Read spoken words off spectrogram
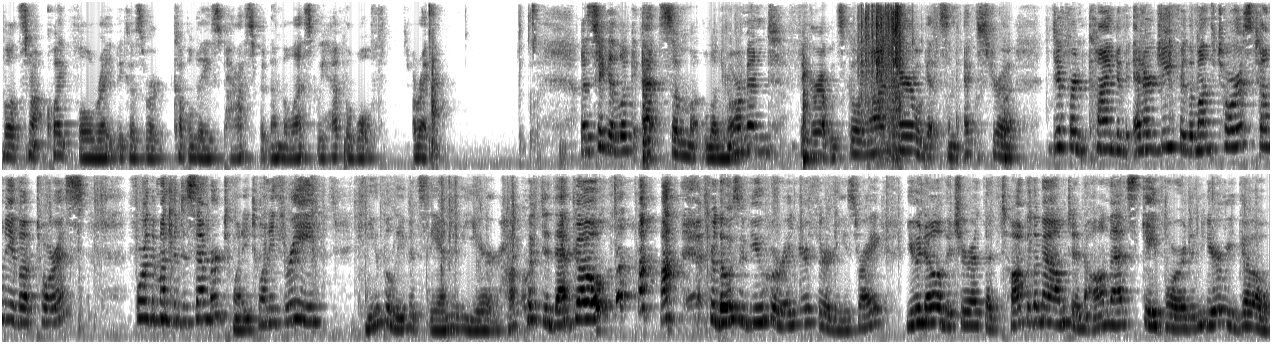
well, it's not quite full, right? Because we're a couple days past, but nonetheless, we have the wolf. All right. Let's take a look at some Lenormand, figure out what's going on here. We'll get some extra different kind of energy for the month Taurus. Tell me about Taurus for the month of December 2023. Can you believe it's the end of the year? How quick did that go? For those of you who are in your 30s, right? You know that you're at the top of the mountain on that skateboard, and here we go,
